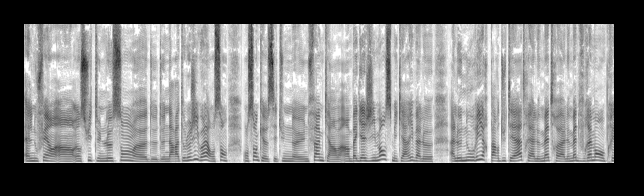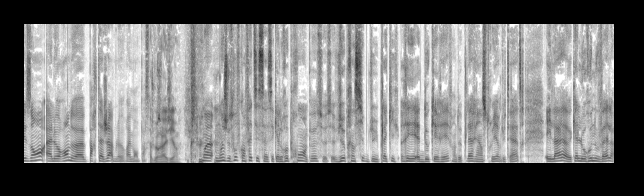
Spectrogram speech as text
Elle nous fait ensuite une leçon euh, de, narratologie. Voilà, on sent, on sent que c'est une, femme qui a un, bagage immense, mais qui arrive à le, à le nourrir par du théâtre et à le mettre, à le mettre vraiment en présent, à le rendre euh, partageable vraiment par Ça veut réagir. moi, moi, je trouve qu'en fait, c'est ça, c'est qu'elle reprend un peu ce, vieux principe du plaquer et docere, enfin de plaire et instruire du théâtre, et là, euh, qu'elle le renouvelle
